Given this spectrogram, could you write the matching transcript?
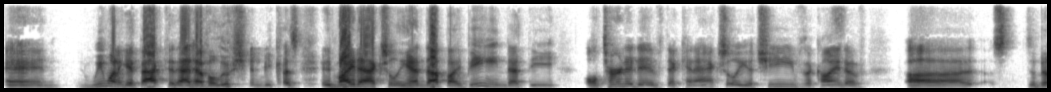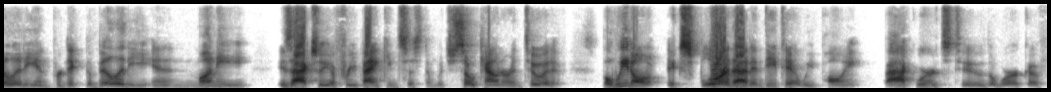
And we want to get back to that evolution because it might actually end up by being that the alternative that can actually achieve the kind of uh, stability and predictability in money is actually a free banking system, which is so counterintuitive. But we don't explore that in detail. We point backwards to the work of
